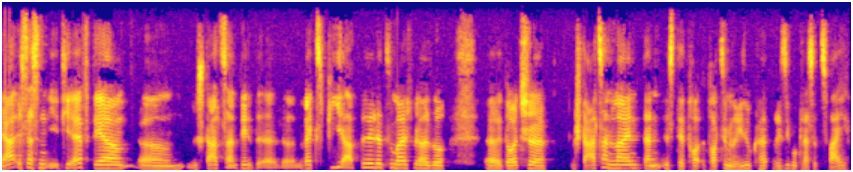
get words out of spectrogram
Ja, ist das ein ETF, der äh, Staatsan äh, Rex Pi abbildet zum Beispiel, also äh, deutsche Staatsanleihen, dann ist der tro trotzdem in Risiko Risikoklasse 2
